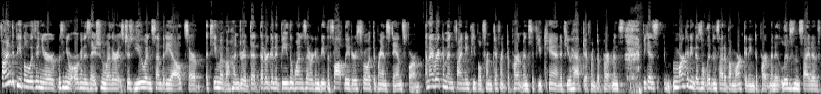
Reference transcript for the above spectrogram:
find the people within your within your organization, whether it's just you and somebody else or a team of hundred that, that are going to be the ones that are going to be the thought leaders for what the brand stands for. And I recommend finding people from different departments if you can, if you have different departments, because marketing doesn't live inside of a marketing department. It lives inside of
